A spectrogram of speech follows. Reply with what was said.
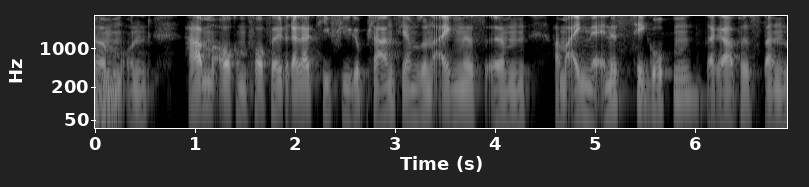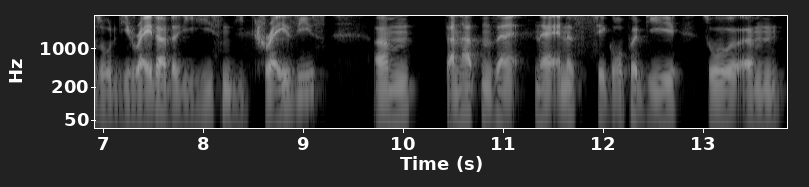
Ähm, mhm. und haben auch im Vorfeld relativ viel geplant. Sie haben so ein eigenes, ähm, haben eigene NSC-Gruppen. Da gab es dann so die Raider, die hießen die Crazies. Ähm, dann hatten sie eine NSC-Gruppe, die so ähm,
